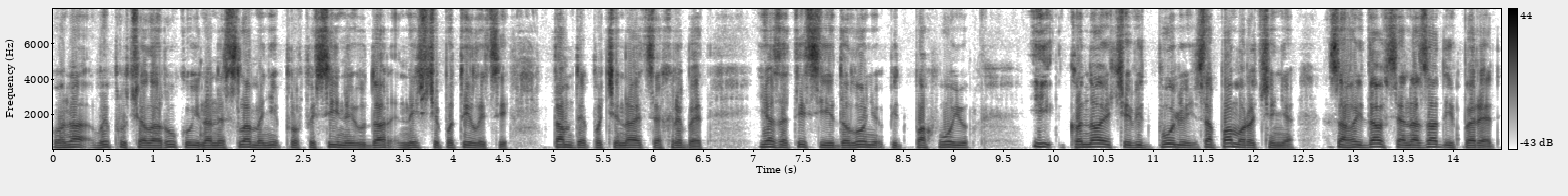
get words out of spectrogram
вона випручала руку і нанесла мені професійний удар нижче потилиці, там, де починається хребет. Я затис її долоню під пахвою і, конаючи від болю й запаморочення, загойдався назад і вперед,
